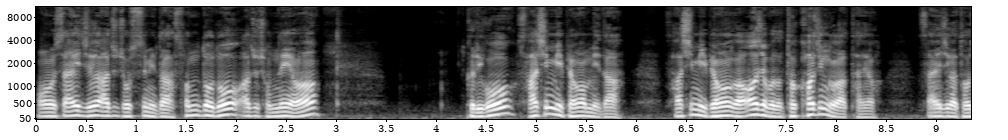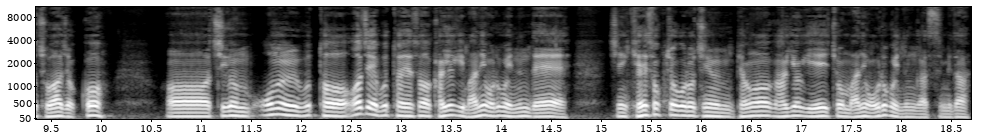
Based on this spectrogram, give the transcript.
오늘 사이즈 아주 좋습니다. 선도도 아주 좋네요. 그리고 40미 병어입니다. 40미 병어가 어제보다 더 커진 것 같아요. 사이즈가 더 좋아졌고, 어, 지금 오늘부터, 어제부터 해서 가격이 많이 오르고 있는데, 지금 계속적으로 지금 병어 가격이 좀 많이 오르고 있는 것 같습니다.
